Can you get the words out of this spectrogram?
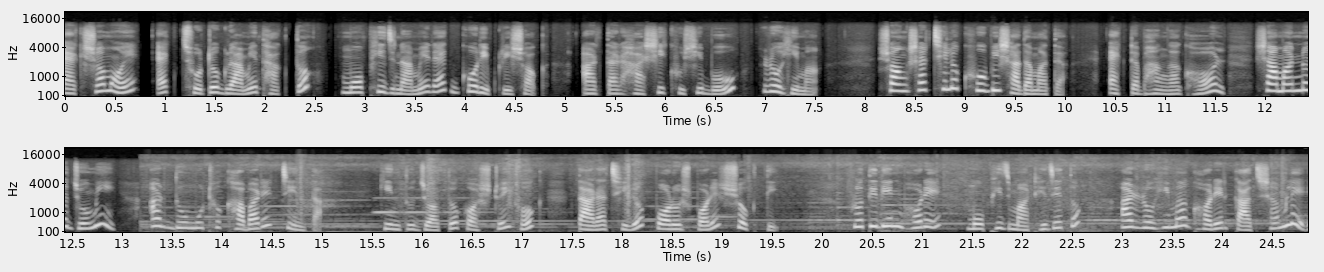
একসময় এক ছোট গ্রামে থাকত মফিজ নামের এক গরিব কৃষক আর তার হাসি খুশি বউ রহিমা। সংসার ছিল খুবই সাদামাটা, একটা ভাঙা ঘর, সামান্য জমি আর দুমুঠো খাবারের চিন্তা। কিন্তু যত কষ্টই হোক, তারা ছিল পরস্পরের শক্তি। প্রতিদিন ভোরে মফিজ মাঠে যেত আর রহিমা ঘরের কাজ সামলে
